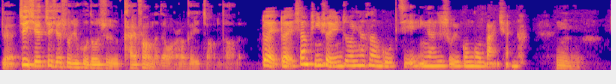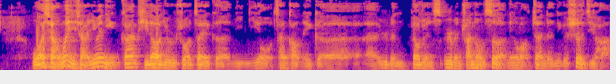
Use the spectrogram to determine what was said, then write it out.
对，这些这些数据库都是开放的，在网上可以找得到的。对对，像平水运中应该算古籍，应该是属于公共版权的。嗯，我想问一下，因为你刚刚提到，就是说，这个你你有参考那个呃日本标准日本传统色那个网站的那个设计哈，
